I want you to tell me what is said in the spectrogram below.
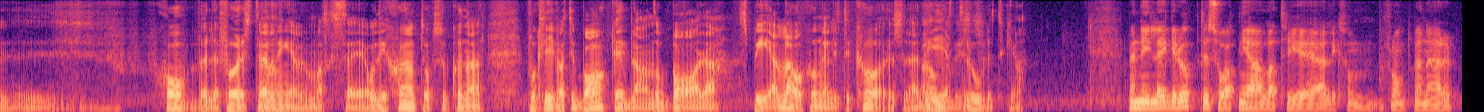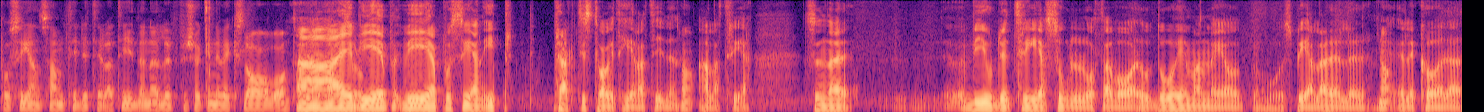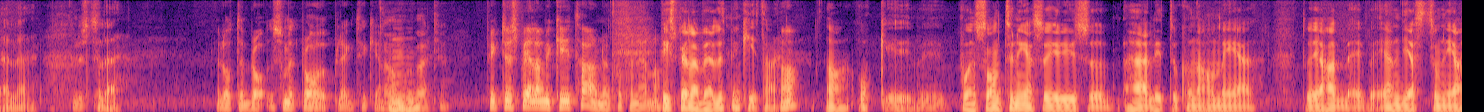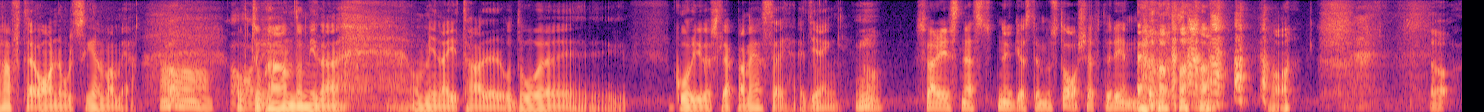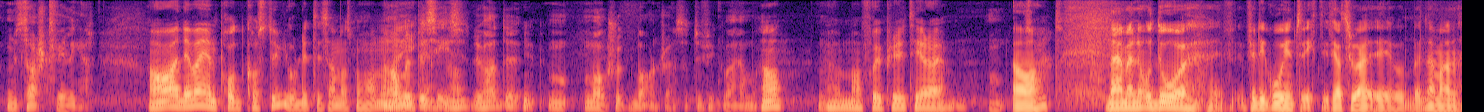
show eller föreställning eller vad man ska säga. Och det är skönt också att kunna få kliva tillbaka ibland och bara spela och sjunga lite kör och sådär. Det är Ja, jätteroligt tycker jag. Men ni lägger upp det så att ni alla tre är liksom frontmän är på scen samtidigt hela tiden? Eller försöker ni växla av och Nej, vi är, på- vi är på scen i pr- praktiskt taget hela tiden, Ja. alla tre. Så när vi gjorde tre sololåtar var och då är man med och, och spelar eller, Ja. eller körar eller sådär. Det låter bra, som ett bra upplägg tycker jag. Ja, men verkligen. Fick du spela mycket gitarr nu på turnén? då? Fick spela väldigt mycket gitarr. Ja. Ja, och eh, på en sån turné så är det ju så härligt att kunna ha med. Då jag hade en gäst som ni har haft här, Arne Olsén var med. Ah, och Ja, tog hand om mina, om mina gitarrer. Och då eh, går det ju att släppa med sig ett gäng. ja. Sveriges näst snyggaste mustasch efter din. Ja. Ja, mustasch-tvillingar. ja, det var en podcast du gjorde tillsammans med honom. Ja, men precis. Ja. Du hade magsjukt barn tror jag, så att du fick vara hemma. Ja, man får ju prioritera Ja. sånt. Nej men och då, för det går ju inte riktigt. Jag tror att eh, när man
